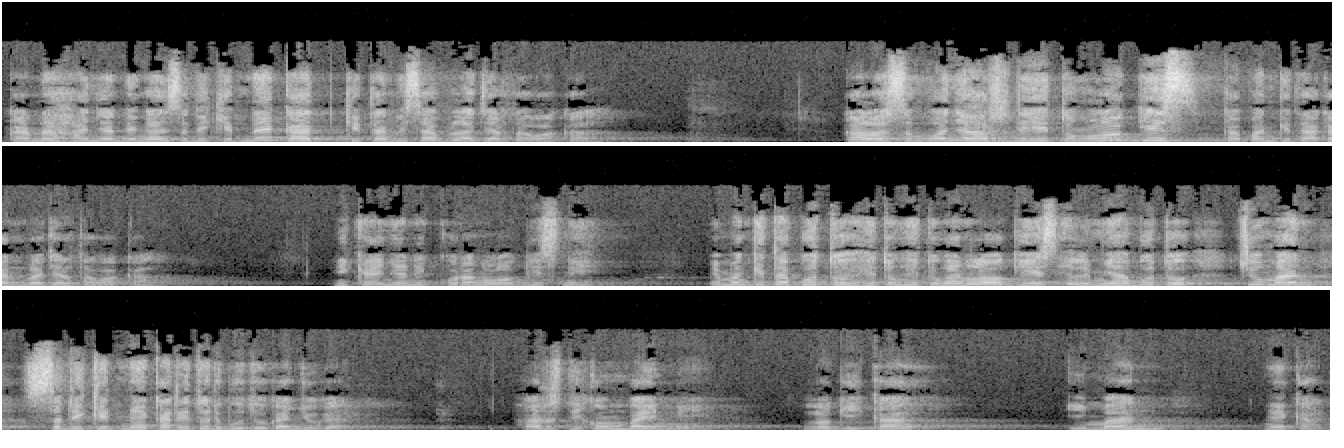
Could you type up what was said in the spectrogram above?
Karena hanya dengan sedikit nekat, kita bisa belajar tawakal. Kalau semuanya harus dihitung logis, kapan kita akan belajar tawakal? Ini kayaknya nih kurang logis nih. Memang kita butuh hitung-hitungan logis, ilmiah butuh. Cuman sedikit nekat itu dibutuhkan juga. Harus dikombin nih. Logika, iman, nekat.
